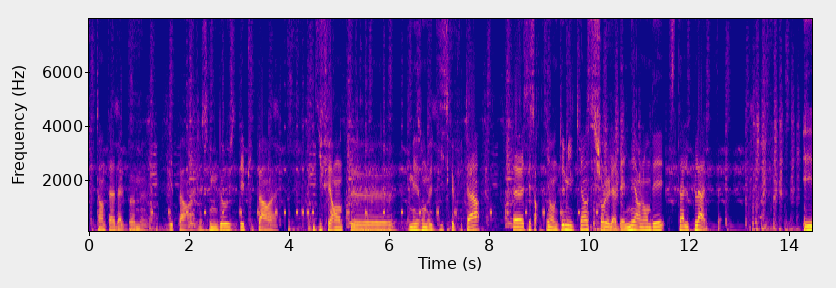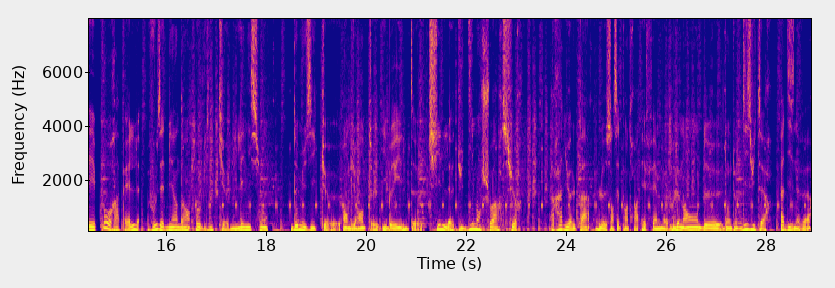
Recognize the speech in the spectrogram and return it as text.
tout un tas d'albums publiés par Muslim Goes et puis par différentes maisons de disques plus tard. c'est sorti en 2015 sur le label néerlandais Stalplat. Et pour rappel, vous êtes bien dans Oblique, l'émission de musique euh, ambiante, hybride, chill du dimanche soir sur Radio Alpa, le 107.3 FM Le Mans, de, donc de 18h à 19h.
